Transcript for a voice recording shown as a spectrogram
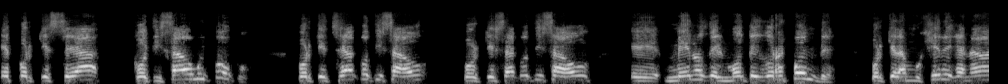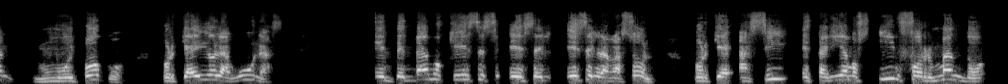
es porque se ha cotizado muy poco, porque se ha cotizado, porque se ha cotizado eh, menos del monte que corresponde, porque las mujeres ganaban muy poco, porque ha habido lagunas. Entendamos que ese es esa es la razón, porque así estaríamos informando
